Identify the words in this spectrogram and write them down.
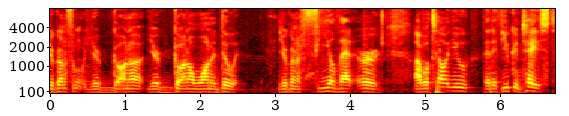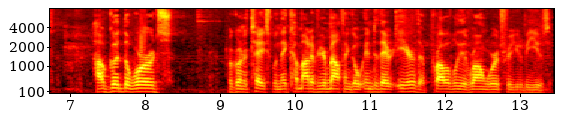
You're going to you're gonna you're gonna want to do it. You're going to feel that urge. I will tell you that if you can taste how good the words are going to taste when they come out of your mouth and go into their ear, they're probably the wrong words for you to be using.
